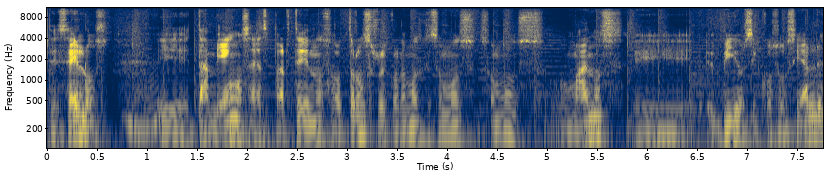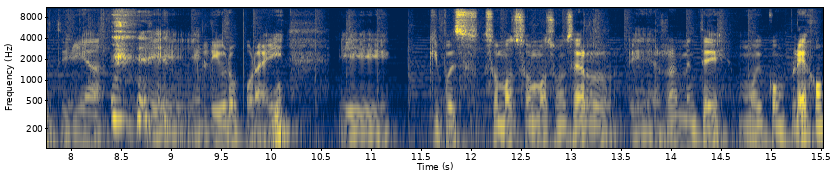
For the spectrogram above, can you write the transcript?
de celos, eh, también, o sea, es parte de nosotros. Recordemos que somos, somos humanos, eh, biopsicosociales, diría eh, el libro por ahí. Eh, que pues somos, somos un ser realmente muy complejo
